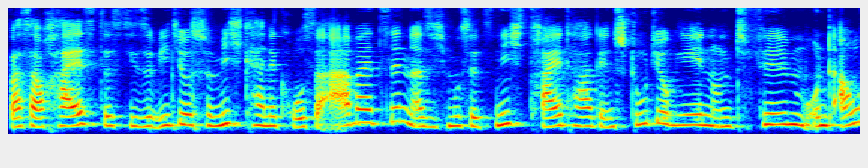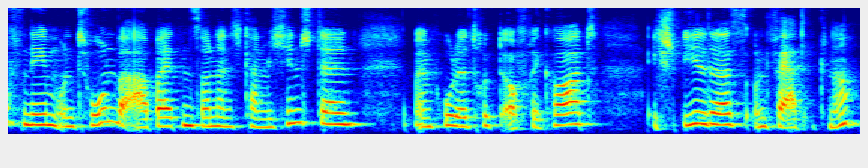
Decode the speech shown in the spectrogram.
was auch heißt, dass diese Videos für mich keine große Arbeit sind. Also ich muss jetzt nicht drei Tage ins Studio gehen und filmen und aufnehmen und Ton bearbeiten, sondern ich kann mich hinstellen, mein Bruder drückt auf Rekord, ich spiele das und fertig. Ne?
